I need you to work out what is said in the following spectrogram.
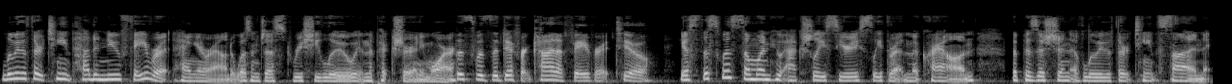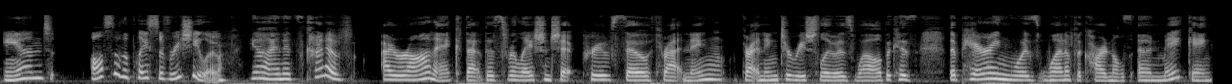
Louis XIII had a new favorite hanging around. It wasn't just Richelieu in the picture anymore. This was a different kind of favorite too. Yes, this was someone who actually seriously threatened the crown, the position of Louis XIII's son, and also the place of Richelieu. Yeah, and it's kind of ironic that this relationship proved so threatening, threatening to Richelieu as well, because the pairing was one of the cardinal's own making.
